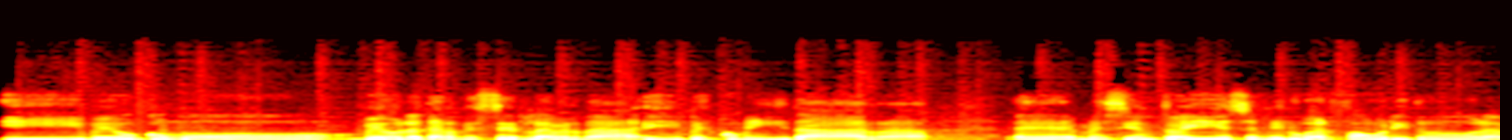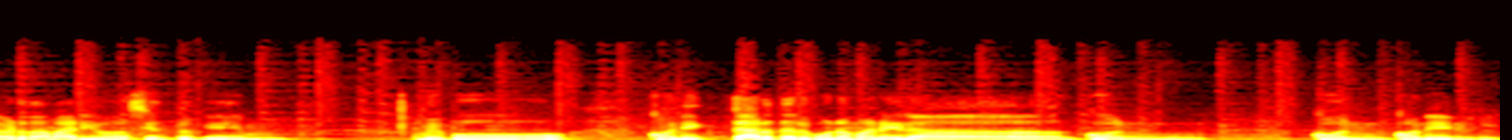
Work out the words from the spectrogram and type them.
y veo como veo el atardecer la verdad y pesco mi guitarra me siento ahí ese es mi lugar favorito la verdad Mario siento que me puedo conectar de alguna manera con, con, con, el,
